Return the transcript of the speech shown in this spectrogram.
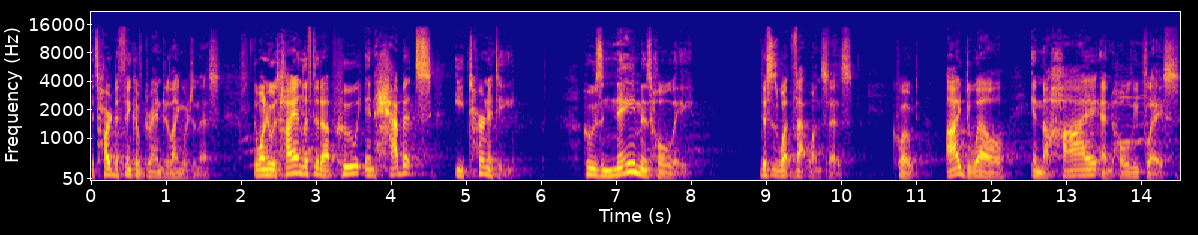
it's hard to think of grander language than this. The one who is high and lifted up, who inhabits eternity, whose name is holy. This is what that one says quote, I dwell in the high and holy place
